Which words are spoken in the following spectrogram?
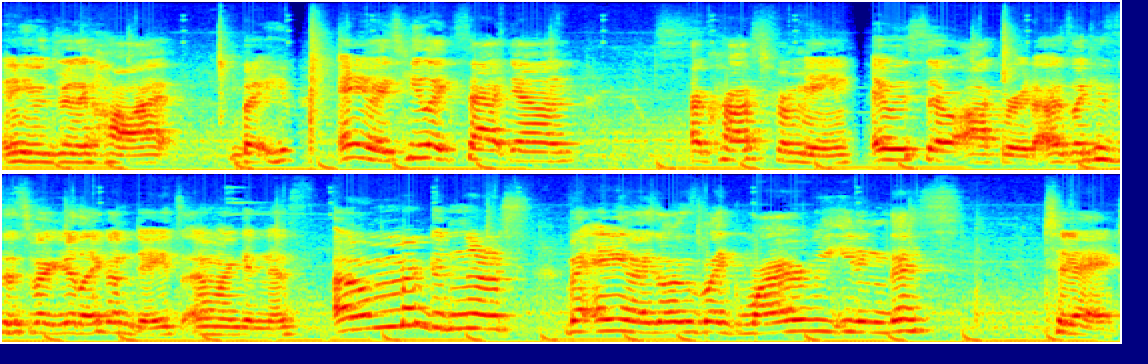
and he was really hot. But he, anyways, he like sat down across from me. It was so awkward. I was like, is this what you're like on dates? Oh my goodness. Oh my goodness. But anyways, I was like, why are we eating this today?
